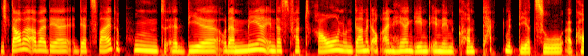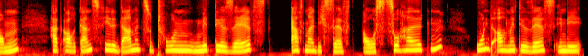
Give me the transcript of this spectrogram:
Ich glaube aber, der, der zweite Punkt, äh, dir oder mehr in das Vertrauen und damit auch einhergehend in den Kontakt mit dir zu äh, kommen, hat auch ganz viel damit zu tun, mit dir selbst erstmal dich selbst auszuhalten und auch mit dir selbst in die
